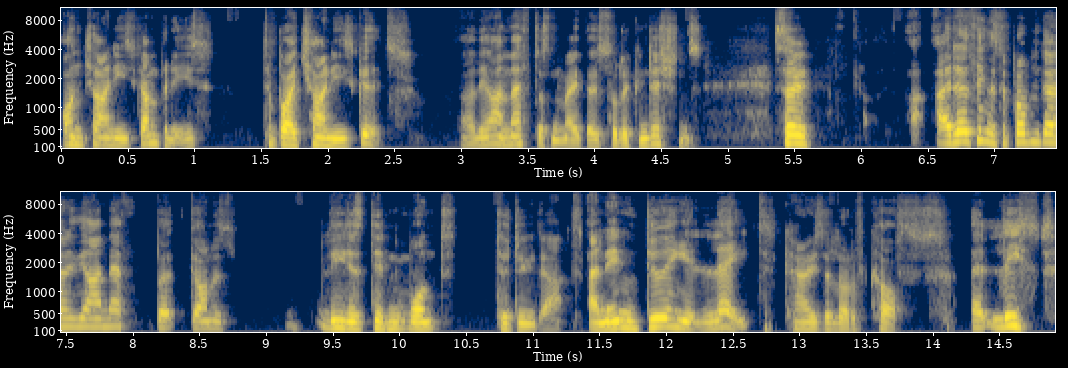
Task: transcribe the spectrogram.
on Chinese companies to buy Chinese goods. Uh, the IMF doesn't make those sort of conditions. So I don't think there's a problem going to the IMF, but Ghana's leaders didn't want to do that. And in doing it late carries a lot of costs. At least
